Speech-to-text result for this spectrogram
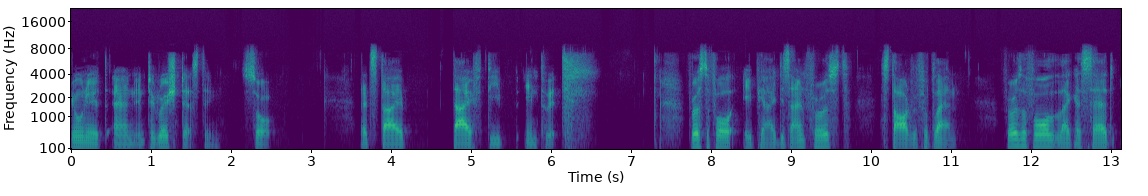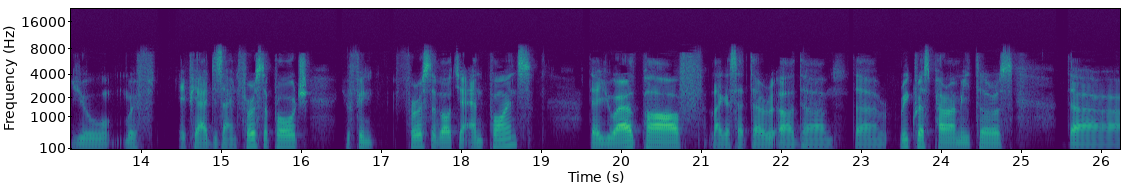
unit and integration testing. So let's dive dive deep into it. First of all, API design first. Start with a plan. First of all, like I said, you with API design first approach, you think first about your endpoints the URL path, like I said, the uh, the the request parameters, the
